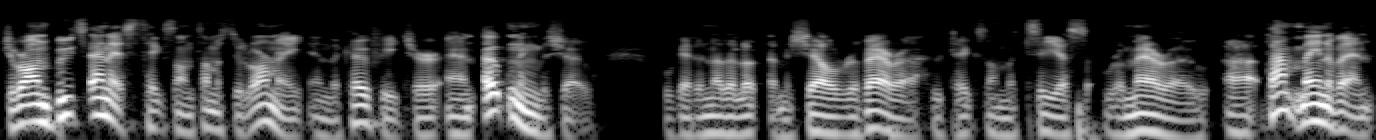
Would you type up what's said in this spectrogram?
Jaron Boots Ennis takes on Thomas Dulorme in the co-feature, and opening the show, we'll get another look at Michel Rivera, who takes on Matias Romero. Uh, that main event,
